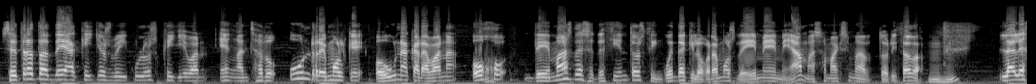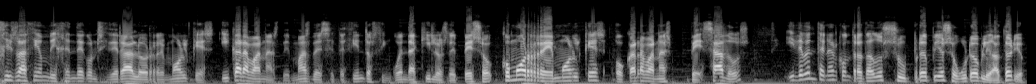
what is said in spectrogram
se trata de aquellos vehículos que llevan enganchado un remolque o una caravana, ojo, de más de 750 kilogramos de MMA, masa máxima autorizada. La legislación vigente considera a los remolques y caravanas de más de 750 kilos de peso como remolques o caravanas pesados y deben tener contratado su propio seguro obligatorio.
